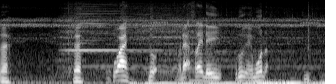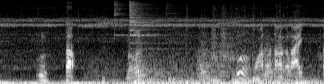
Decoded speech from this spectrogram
ណែណែពួកឯងនោះម្នាក់ស្រីដេករួចថ្ងៃមុនតោះមក អើយមកដល់ក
